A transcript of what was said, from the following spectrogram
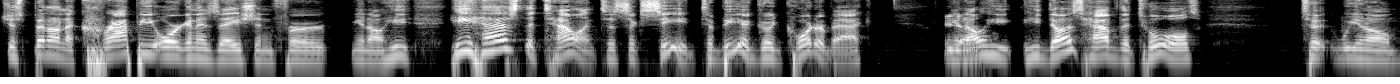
just been on a crappy organization for you know he he has the talent to succeed to be a good quarterback he you does. know he he does have the tools to you know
